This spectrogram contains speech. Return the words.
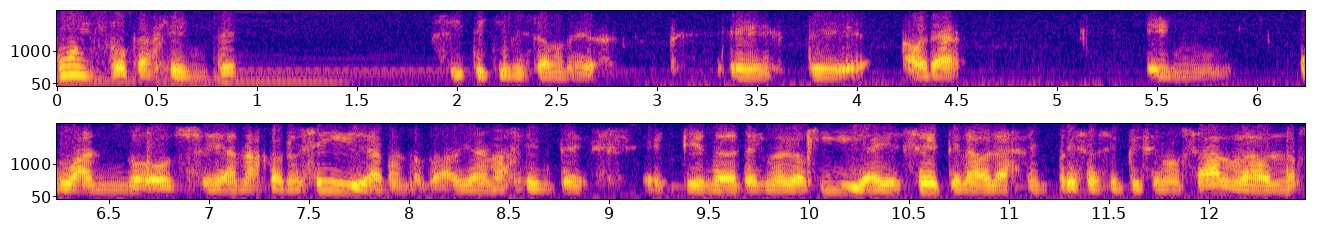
muy poca gente sí que tiene esa moneda. Este, ahora, en cuando sea más conocida, cuando todavía más gente entienda la tecnología y etcétera, o las empresas empiecen a usarla, o los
